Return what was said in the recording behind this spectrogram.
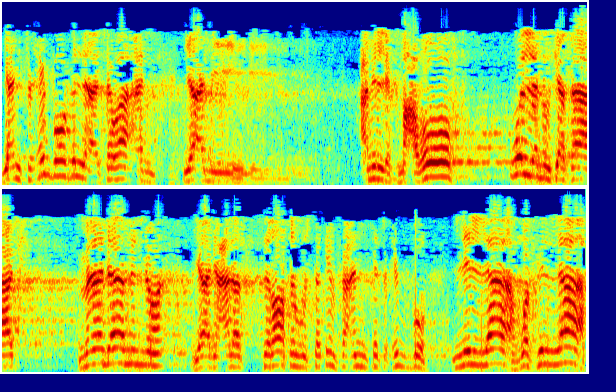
يعني تحبه بالله سواء يعني عمل لك معروف ولا انه جفاك ما دام إنه يعني على الصراط المستقيم فأنت تحبه لله وفي الله.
